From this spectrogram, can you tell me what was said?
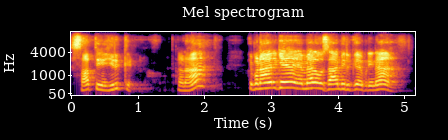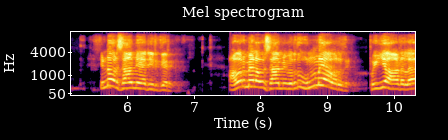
சாத்தியம் இருக்குது ஆனால் இப்போ நான் இருக்கேன் என் மேலே ஒரு சாமி இருக்குது அப்படின்னா இன்னொரு சாமியார் இருக்காரு? அவர் மேலே ஒரு சாமி வருது உண்மையாக வருது. பொய்யா ஆடலை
